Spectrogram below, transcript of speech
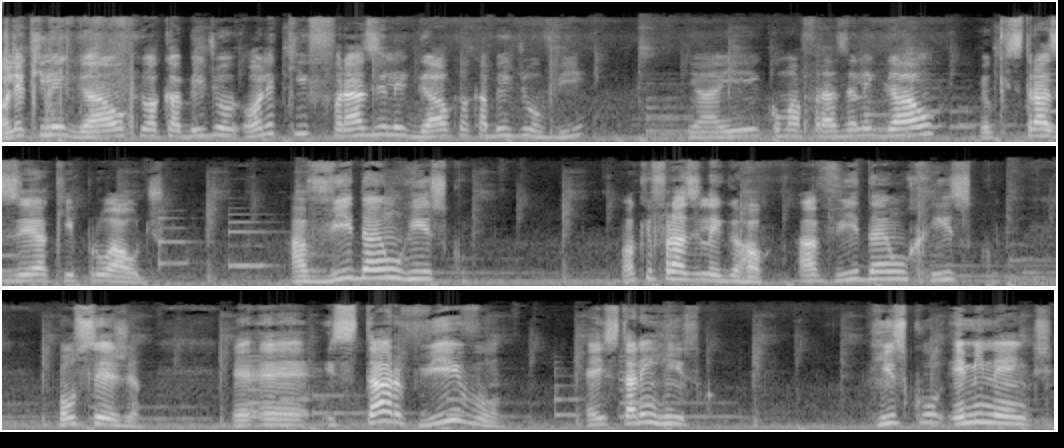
Olha que legal que eu acabei de Olha que frase legal que eu acabei de ouvir. E aí, como a frase é legal, eu quis trazer aqui pro áudio. A vida é um risco. Olha que frase legal. A vida é um risco. Ou seja, é, é, estar vivo é estar em risco. Risco eminente.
